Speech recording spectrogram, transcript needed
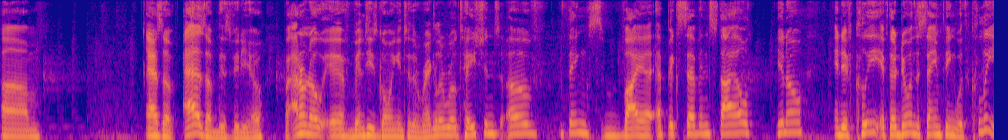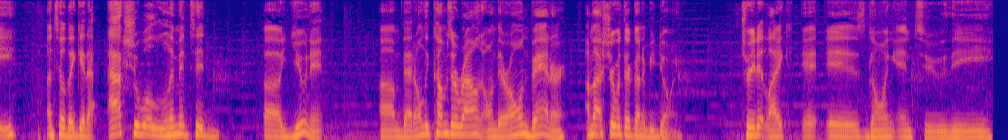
Um, as of as of this video, but I don't know if Venti's going into the regular rotations of things via Epic Seven style, you know. And if Klee, if they're doing the same thing with Klee until they get an actual limited uh, unit um, that only comes around on their own banner, I'm not sure what they're going to be doing. Treat it like it is going into the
